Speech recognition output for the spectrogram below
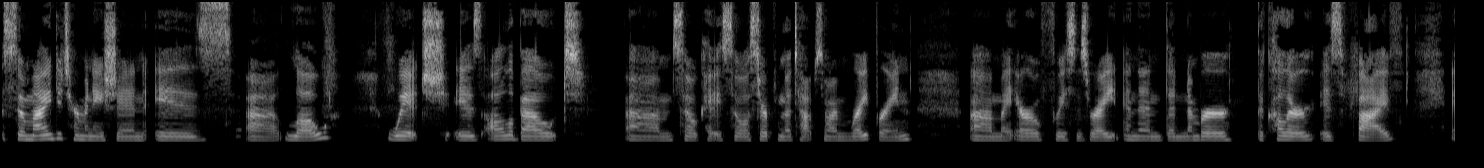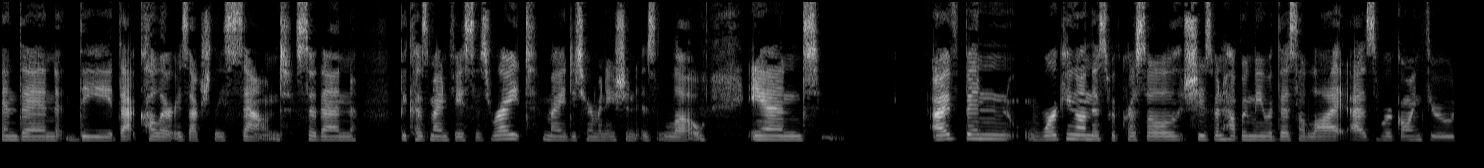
so my determination is uh, low which is all about um, so okay so i'll start from the top. So i'm right brain um, my arrow faces right and then the number the color is five and then the that color is actually sound. So then because mine faces right my determination is low and I've been working on this with Krystle. She's been helping me with this a lot as we're going through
